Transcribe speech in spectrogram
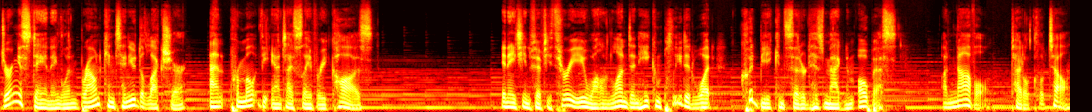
During his stay in England, Brown continued to lecture and promote the anti slavery cause. In 1853, while in London, he completed what could be considered his magnum opus, a novel titled Clotel.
